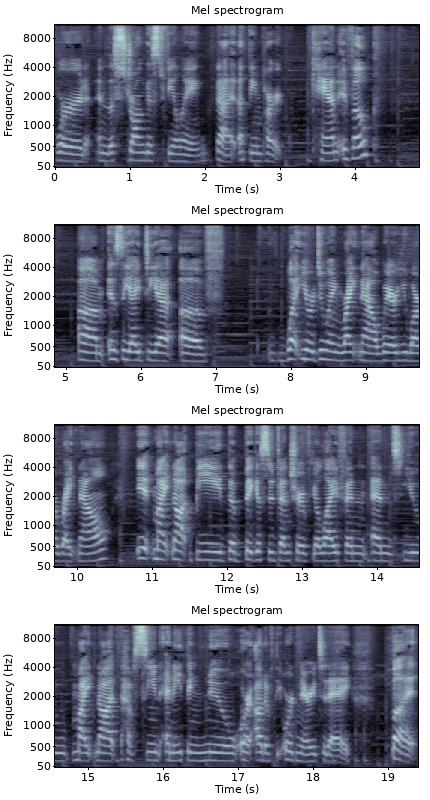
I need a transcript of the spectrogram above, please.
word and the strongest feeling that a theme park can evoke um, is the idea of what you're doing right now where you are right now. It might not be the biggest adventure of your life and and you might not have seen anything new or out of the ordinary today but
